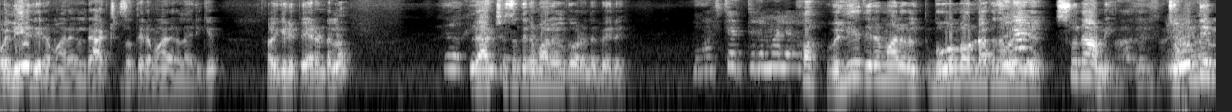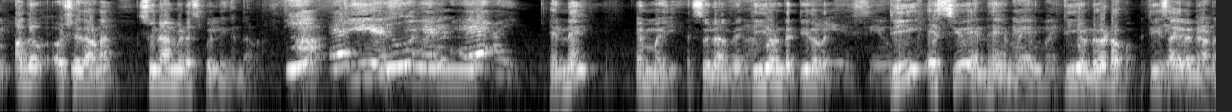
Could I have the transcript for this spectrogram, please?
വലിയ തിരമാലകൾ രാക്ഷസ തിരമാലകളായിരിക്കും. അവയ്ക്കൊരു പേരുണ്ടല്ലോ? രാക്ഷസ തിരമാലകൾക്ക് പറയുന്ന പേര്. മോൺസ്റ്റർ തിരമാല ഹ, വലിയ തിരമാലകൾ ഭൂകമ്പം ഉണ്ടാക്കുന്ന വലിയ സുനാമി. ചോദ്യം അത് പക്ഷേ ഇതാണ്. സുനാമിയുടെ സ്പെല്ലിംഗ് എന്താണ്? എന്നെ എ ഐ സുനാമി. ടി ഉണ്ട് T T S U N A M I T ഉണ്ട് കേട്ടോ. ടി സൈലന്റ് ആണ്.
